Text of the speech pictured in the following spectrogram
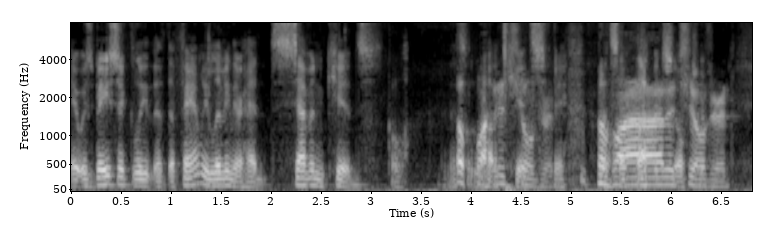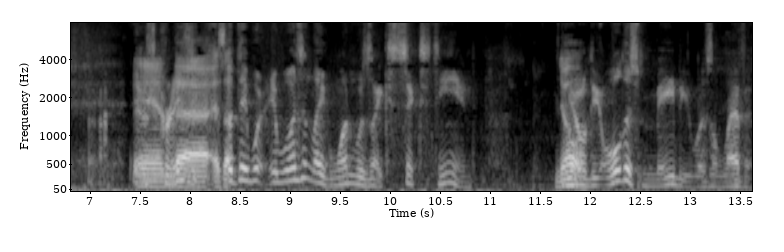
It was basically that the family living there had seven kids. A, That's a a lot, lot of kids, children. A That's lot, of children. It was And, crazy. uh, but they were. It wasn't like one was like sixteen. No, You know, the oldest maybe was eleven.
